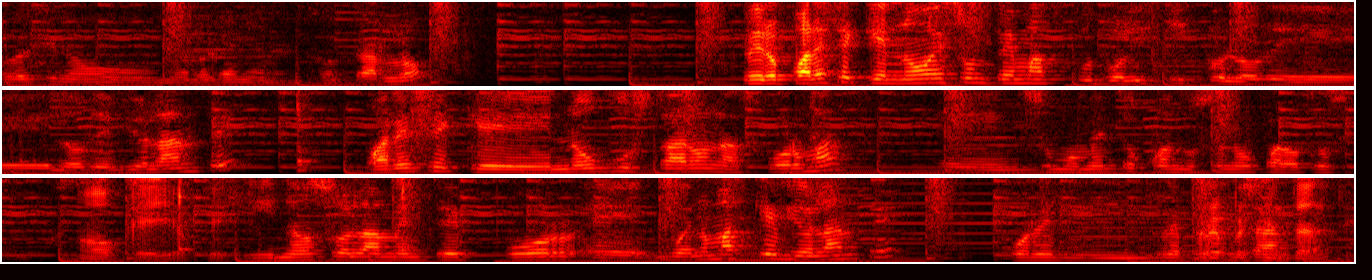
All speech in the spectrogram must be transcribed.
A ver si no me regañan en soltarlo. pero parece que no es un tema futbolístico lo de lo de Violante. Parece que no gustaron las formas en su momento cuando sonó para otros equipos. Ok, ok. Y no solamente por, eh, bueno, más que Violante, por el representante. Representante.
